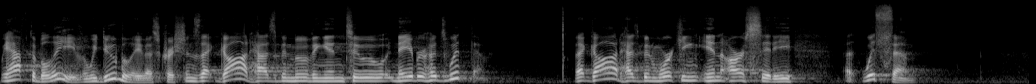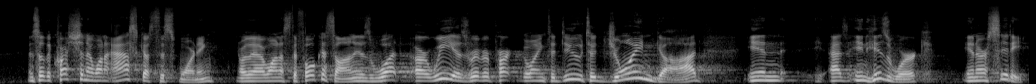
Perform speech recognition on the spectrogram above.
we have to believe, and we do believe as Christians, that God has been moving into neighborhoods with them, that God has been working in our city uh, with them. And so, the question I want to ask us this morning, or that I want us to focus on, is what are we as River Park going to do to join God in, as in His work in our city?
